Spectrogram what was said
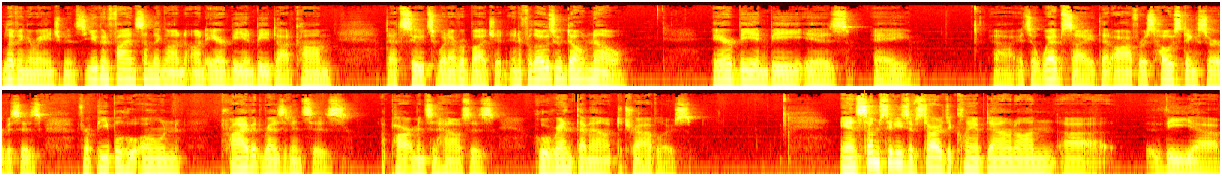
living arrangements. You can find something on, on Airbnb.com that suits whatever budget. And for those who don't know, Airbnb is a uh, it's a website that offers hosting services for people who own private residences, apartments and houses, who rent them out to travelers. And some cities have started to clamp down on uh, the uh,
